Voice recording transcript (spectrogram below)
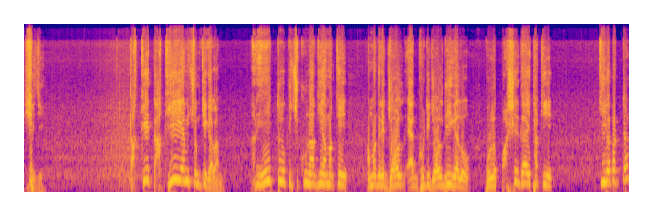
সেজে। তাকে তাকিয়েই আমি চমকে গেলাম। আরে এই তো কিছুক্ষণ আগে আমাকে আমাদেরকে জল এক ঘটি জল দিয়ে গেল। বলল পাশের গায়ে থাকি। কি ব্যাপারটা?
